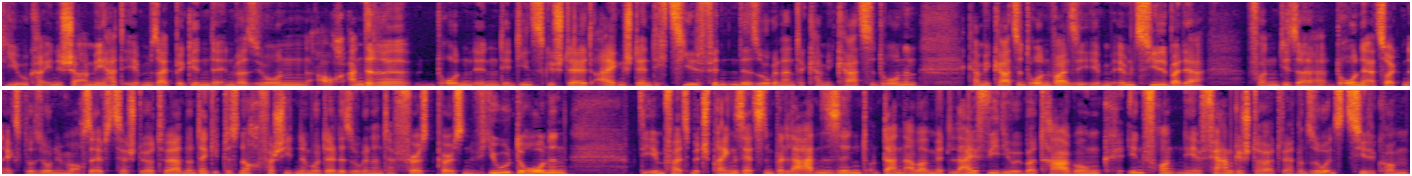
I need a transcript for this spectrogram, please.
die ukrainische Armee hat eben seit Beginn der Invasion auch andere Drohnen in den Dienst gestellt, eigenständig zielfindende, sogenannte Kamikaze-Drohnen. Kamikaze-Drohnen, weil sie eben im Ziel bei der von dieser Drohne erzeugten Explosion eben auch selbst zerstört werden. Und dann gibt es noch verschiedene Modelle sogenannter First-Person-View-Drohnen, die ebenfalls mit Sprengsätzen beladen sind und dann aber mit Live-Video-Übertragung in Frontnähe ferngesteuert werden und so ins Ziel kommen.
